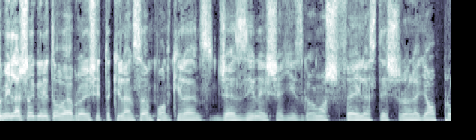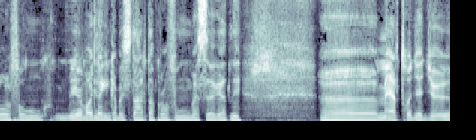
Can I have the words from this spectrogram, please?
Ez a millás reggeli továbbra is itt a 9.9 Jazzin, és egy izgalmas fejlesztésről, egy appról fogunk, vagy leginkább egy startupról fogunk beszélgetni. Mert hogy egy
